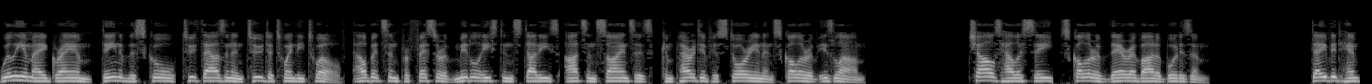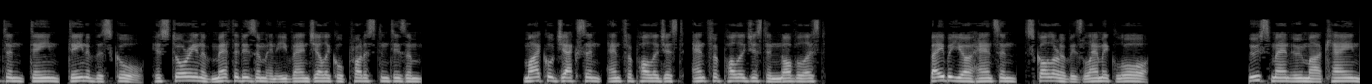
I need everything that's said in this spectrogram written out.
William A. Graham, Dean of the School 2002–2012, Albertson Professor of Middle Eastern Studies Arts and Sciences, comparative historian and scholar of Islam. Charles Hallisey, scholar of Theravada Buddhism. David Hempton Dean, Dean of the School, historian of Methodism and Evangelical Protestantism. Michael Jackson anthropologist, anthropologist and novelist. Baber Johansen, scholar of Islamic law Usman Umar Kane,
